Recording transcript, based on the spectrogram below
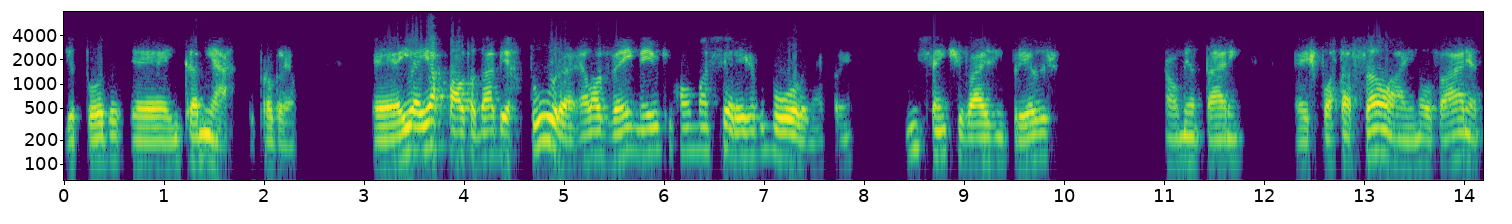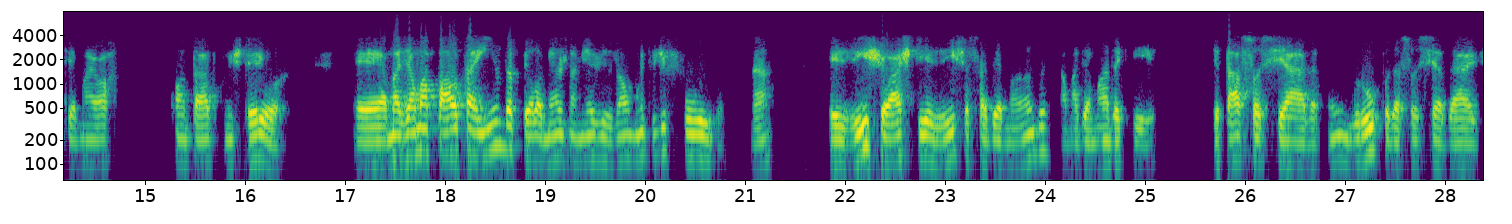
de todo, é, encaminhar o problema. É, e aí a pauta da abertura, ela vem meio que como uma cereja do bolo, né, para incentivar as empresas a aumentarem a exportação, a inovarem, a ter maior contato com o exterior. É, mas é uma pauta ainda, pelo menos na minha visão, muito difusa. Né? Existe, eu acho que existe essa demanda, é uma demanda que está associada com um grupo da sociedade,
